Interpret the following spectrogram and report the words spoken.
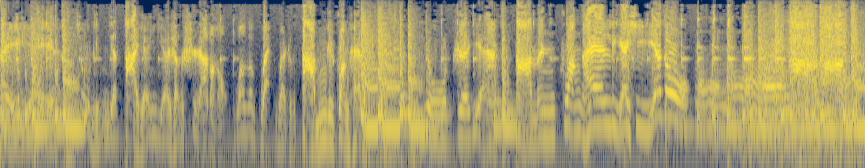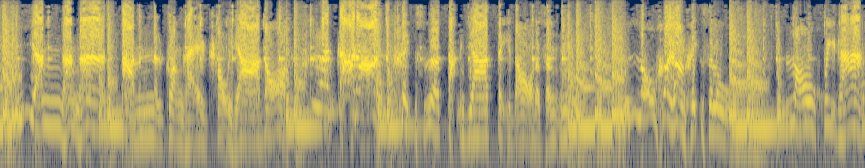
哎，就听见大喊一声：“是啊，不好！”我个乖乖，这个大门给撞开了。又只见大门撞开，裂隙洞啊！眼看看大门那个撞开，朝下倒，呵喳喳，黑死当家得到了僧，老和尚黑死喽！老回禅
